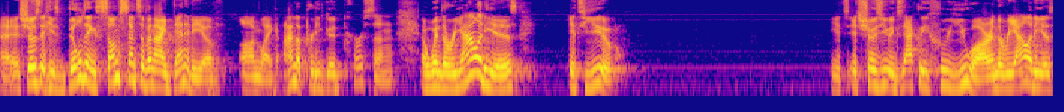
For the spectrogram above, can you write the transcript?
Uh, it shows that he's building some sense of an identity of, on like, I'm a pretty good person. And when the reality is, it's you. It's, it shows you exactly who you are. And the reality is,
